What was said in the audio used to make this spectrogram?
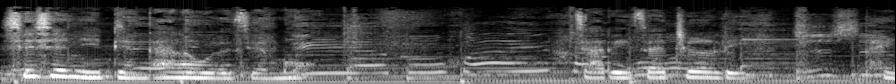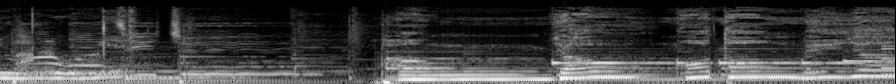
谢谢你点开了我的节目，佳丽在这里陪你入眠。朋友，我当你一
